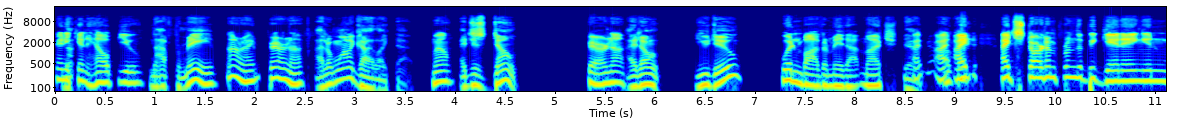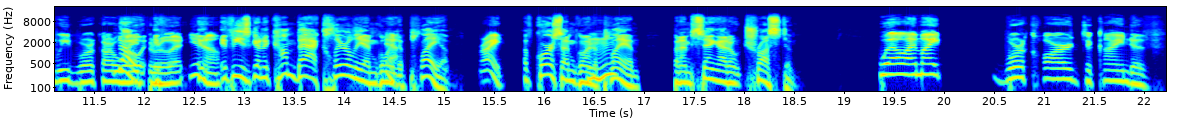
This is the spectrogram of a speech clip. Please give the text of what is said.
and he No. can help you? Not for me. All right, fair enough. I don't want a guy like that. Well, I just don't. fair enough. I don't. You do? Wouldn't bother me that much. Yeah. I, I, Okay. I'd I'd start him from the beginning and we'd work our way through if, it. You if- know, if he's going to come back, clearly I'm going Yeah. to play him. right? Of course, I'm going Mhm. to play him, but I'm saying I don't trust him. Well, I might work hard to kind of.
